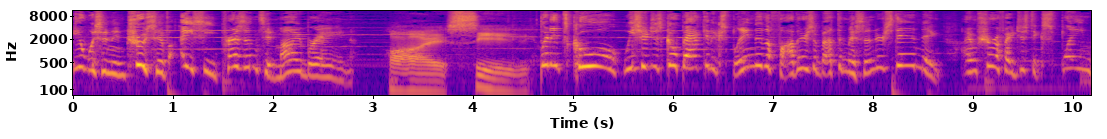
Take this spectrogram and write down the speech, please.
it was an intrusive, icy presence in my brain. I see. But it's cool. We should just go back and explain to the fathers about the misunderstanding. I'm sure if I just explain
